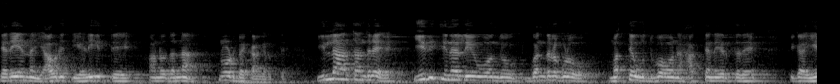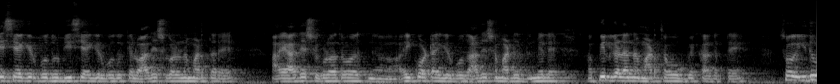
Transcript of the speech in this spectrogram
ತೆರೆಯನ್ನು ಯಾವ ರೀತಿ ಎಳೆಯುತ್ತೆ ಅನ್ನೋದನ್ನು ನೋಡಬೇಕಾಗಿರುತ್ತೆ. ಇಲ್ಲ ಅಂತಂದರೆ ಈ ರೀತಿಯಲ್ಲಿ ಒಂದು ಗೊಂದಲಗಳು ಮತ್ತೆ ಉದ್ಭವನ ಆಗ್ತಾನೆ ಇರ್ತದೆ. ಈಗ ಎ ಸಿ ಆಗಿರ್ಬೋದು, ಡಿ ಸಿ ಆಗಿರ್ಬೋದು, ಕೆಲವು ಆದೇಶಗಳನ್ನು ಮಾಡ್ತಾರೆ. ಆ ಆದೇಶಗಳು ಅಥವಾ ಹೈಕೋರ್ಟ್ ಆಗಿರ್ಬೋದು ಆದೇಶ ಮಾಡಿದ ಮೇಲೆ ಅಪೀಲ್ಗಳನ್ನು ಮಾಡ್ತಾ ಹೋಗಬೇಕಾಗತ್ತೆ. ಸೊ ಇದು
